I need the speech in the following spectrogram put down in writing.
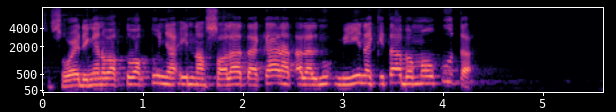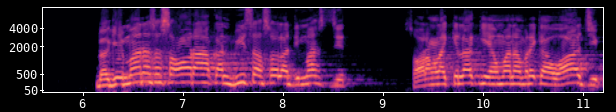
sesuai dengan waktu-waktunya. Inna salata kanat 'alal mu'minina kitaban mauquta. Bagaimana seseorang akan bisa salat di masjid? Seorang laki-laki yang mana mereka wajib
